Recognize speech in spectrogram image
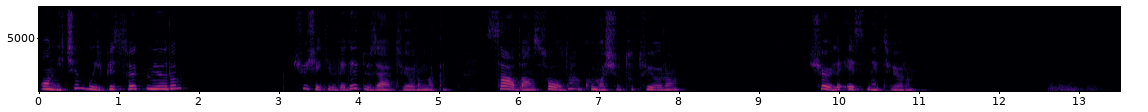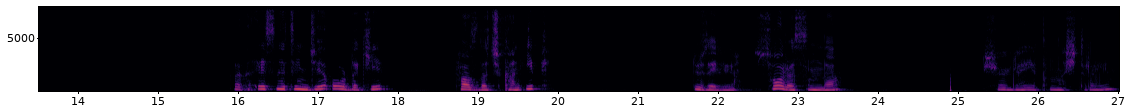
Onun için bu ipi sökmüyorum. Şu şekilde de düzeltiyorum. Bakın sağdan soldan kumaşı tutuyorum. Şöyle esnetiyorum. Bakın esnetince oradaki fazla çıkan ip düzeliyor. Sonrasında şöyle yakınlaştırayım.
